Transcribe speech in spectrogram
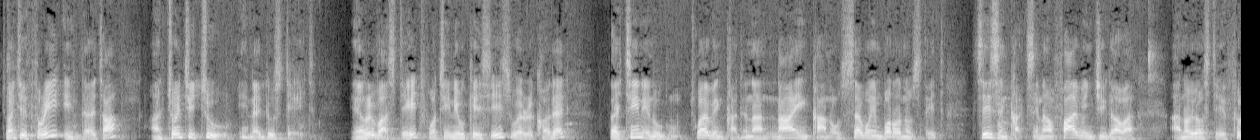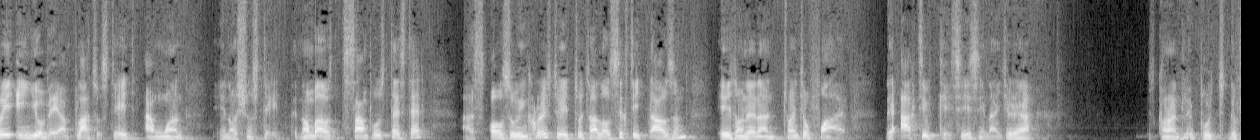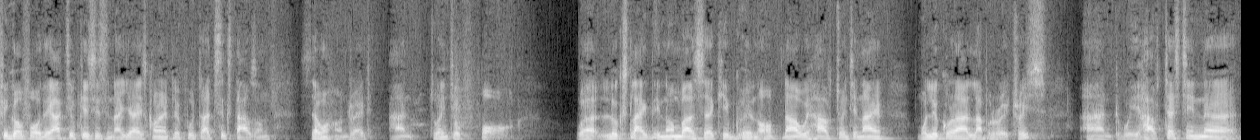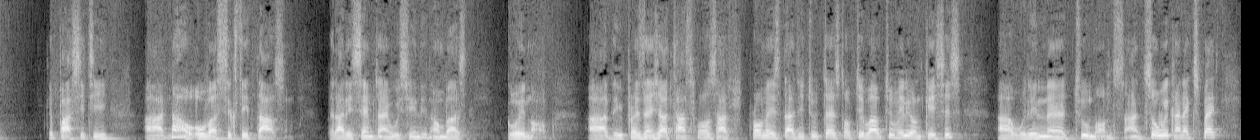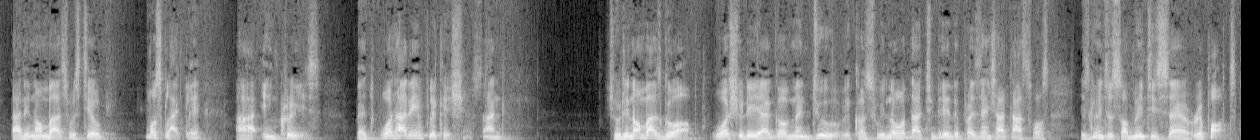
23 in Delta, and 22 in Edo State. In River State, 14 new cases were recorded, 13 in Ogun, 12 in Kaduna, 9 in Kano, 7 in Borno State, 6 in Katsina, 5 in Jigawa and Oyo State, 3 in Yobe and Plateau State, and 1 in Osun State. The number of samples tested has also increased to a total of 60,825. The active cases in Nigeria is currently put, the figure for the active cases in Nigeria is currently put at 6,724. Well, looks like the numbers uh, keep going up. Now we have 29 molecular laboratories, and we have testing uh, capacity uh, now over 60,000. But at the same time, we're seeing the numbers going up. Uh, the Presidential Task Force has promised that it will test up to about 2 million cases uh, within uh, two months. And so we can expect that the numbers will still, most likely, uh, increase. But what are the implications? And should the numbers go up? What should the uh, government do? Because we know that today the Presidential Task Force is going to submit its report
